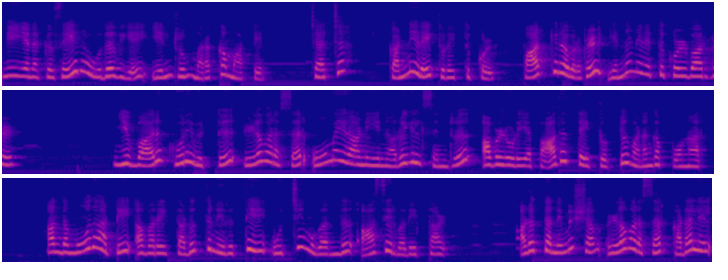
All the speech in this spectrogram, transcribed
நீ எனக்கு செய்த உதவியை என்றும் மறக்க மாட்டேன். சச்ச கண்ணீரை துடைத்துக்கொள். பார்க்கிறவர்கள் என்ன நினைத்துக் கொள்வார்கள்? இவ்வாறு கூறிவிட்டு இளவரசர் ஊமை ராணியின் அருகில் சென்று அவளுடைய பாதத்தை தொட்டு வணங்கப் போனார். அந்த மூதாட்டி அவரை தடுத்து நிறுத்தி உச்சி முகர்ந்து ஆசிர்வதித்தாள். அடுத்த நிமிஷம் இளவரசர் கடலில்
